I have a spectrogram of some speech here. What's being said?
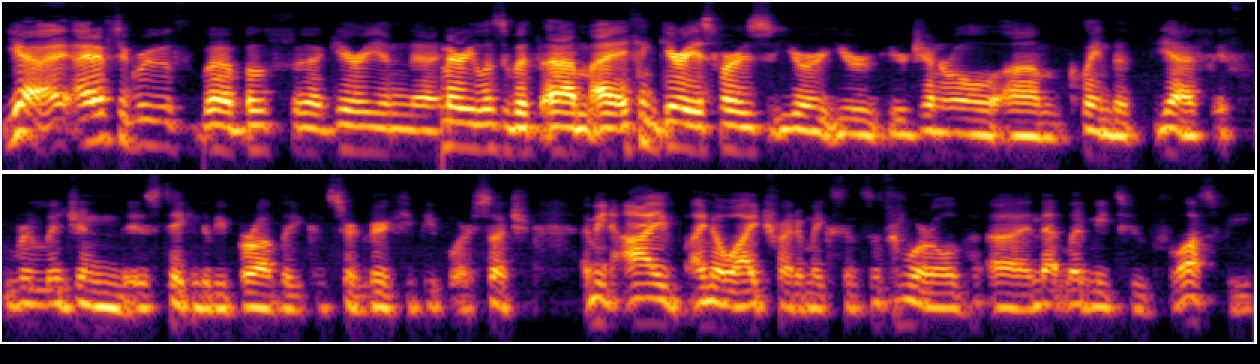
Yeah, I, would have to agree with uh, both uh, Gary and uh, Mary Elizabeth. Um, I think Gary, as far as your your your general um, claim that yeah, if, if, religion is taken to be broadly concerned, very few people are such. I mean, I I know I try to make sense of the world, uh, and that led me to philosophy.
